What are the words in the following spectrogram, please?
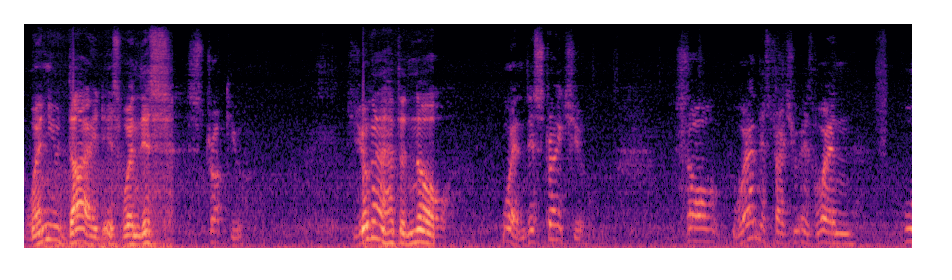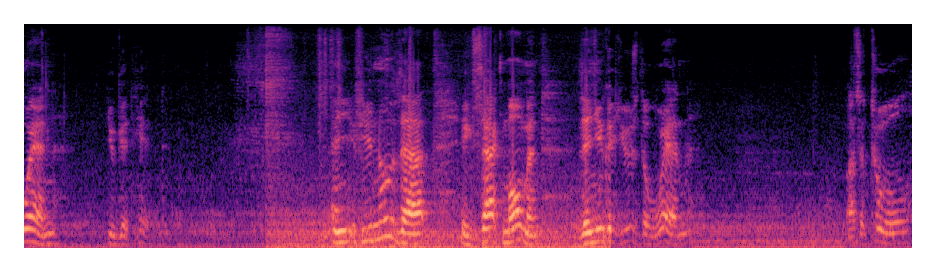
when you died is when this struck you. You're gonna have to know when this strikes you. So when this strikes you is when when you get hit. And if you know that exact moment then you could use the when as a tool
